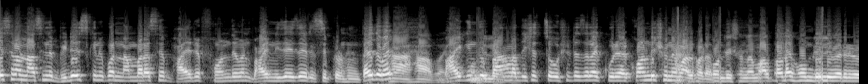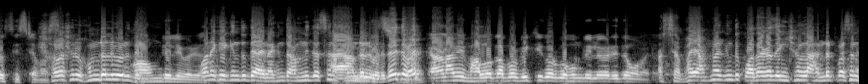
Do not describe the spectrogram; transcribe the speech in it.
এছাড়া না চিনলে ভিডিও স্ক্রিনের উপর নাম্বার আছে ভাইরে ফোন দেবেন ভাই নিজেই যে রিসিভ করে নিন তাই তো ভাই? হ্যাঁ, হ্যাঁ ভাই, ভাই কিন্তু বাংলাদেশের চৌষট্টি জেলায় কুরিয়ার কন্ডিশনে মাল পাঠান কন্ডিশনে মাল পাঠায় হোম ডেলিভারির সিস্টেম আছে। সরাসরি হোম ডেলিভারি দেন হোম ডেলিভারি অনেকে কিন্তু দেয় না কিন্তু আপনি হ্যাঁ, হোম ডেলিভারি তাই তো ভাই? কারণ আমি ভালো কাপড় বিক্রি করব হোম ডেলিভারি দেবো না। আচ্ছা ভাই আপনার কিন্তু কথা কাজে ইনশাআল্লাহ হান্ড্রেড পার্সেন্ট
